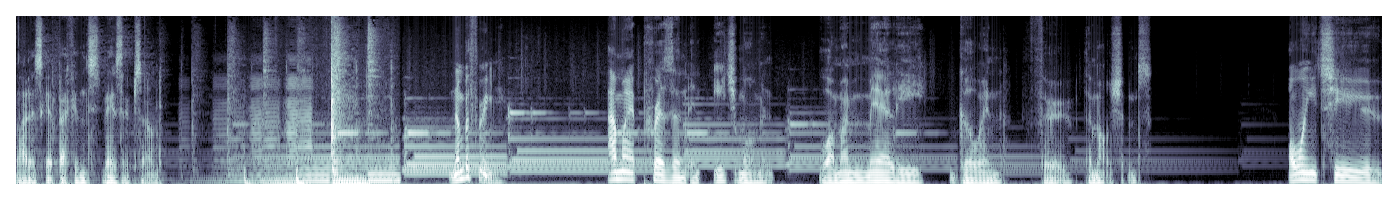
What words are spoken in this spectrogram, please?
Now let's get back into today's episode. Number three, am I present in each moment or am I merely going through the motions? I want you to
